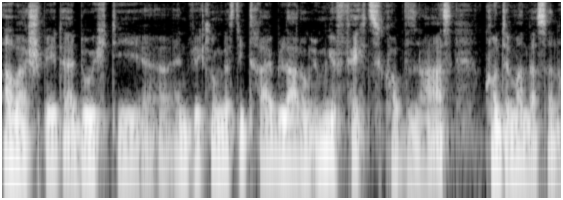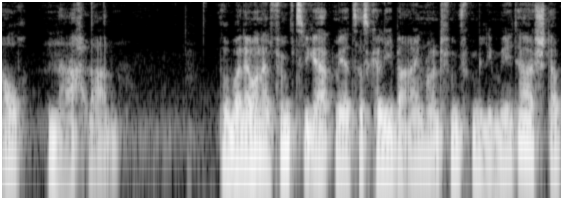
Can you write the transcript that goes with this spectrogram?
aber später durch die äh, Entwicklung, dass die Treibladung im Gefechtskopf saß, konnte man das dann auch nachladen. So, bei der 150er hatten wir jetzt das Kaliber 105 mm statt,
